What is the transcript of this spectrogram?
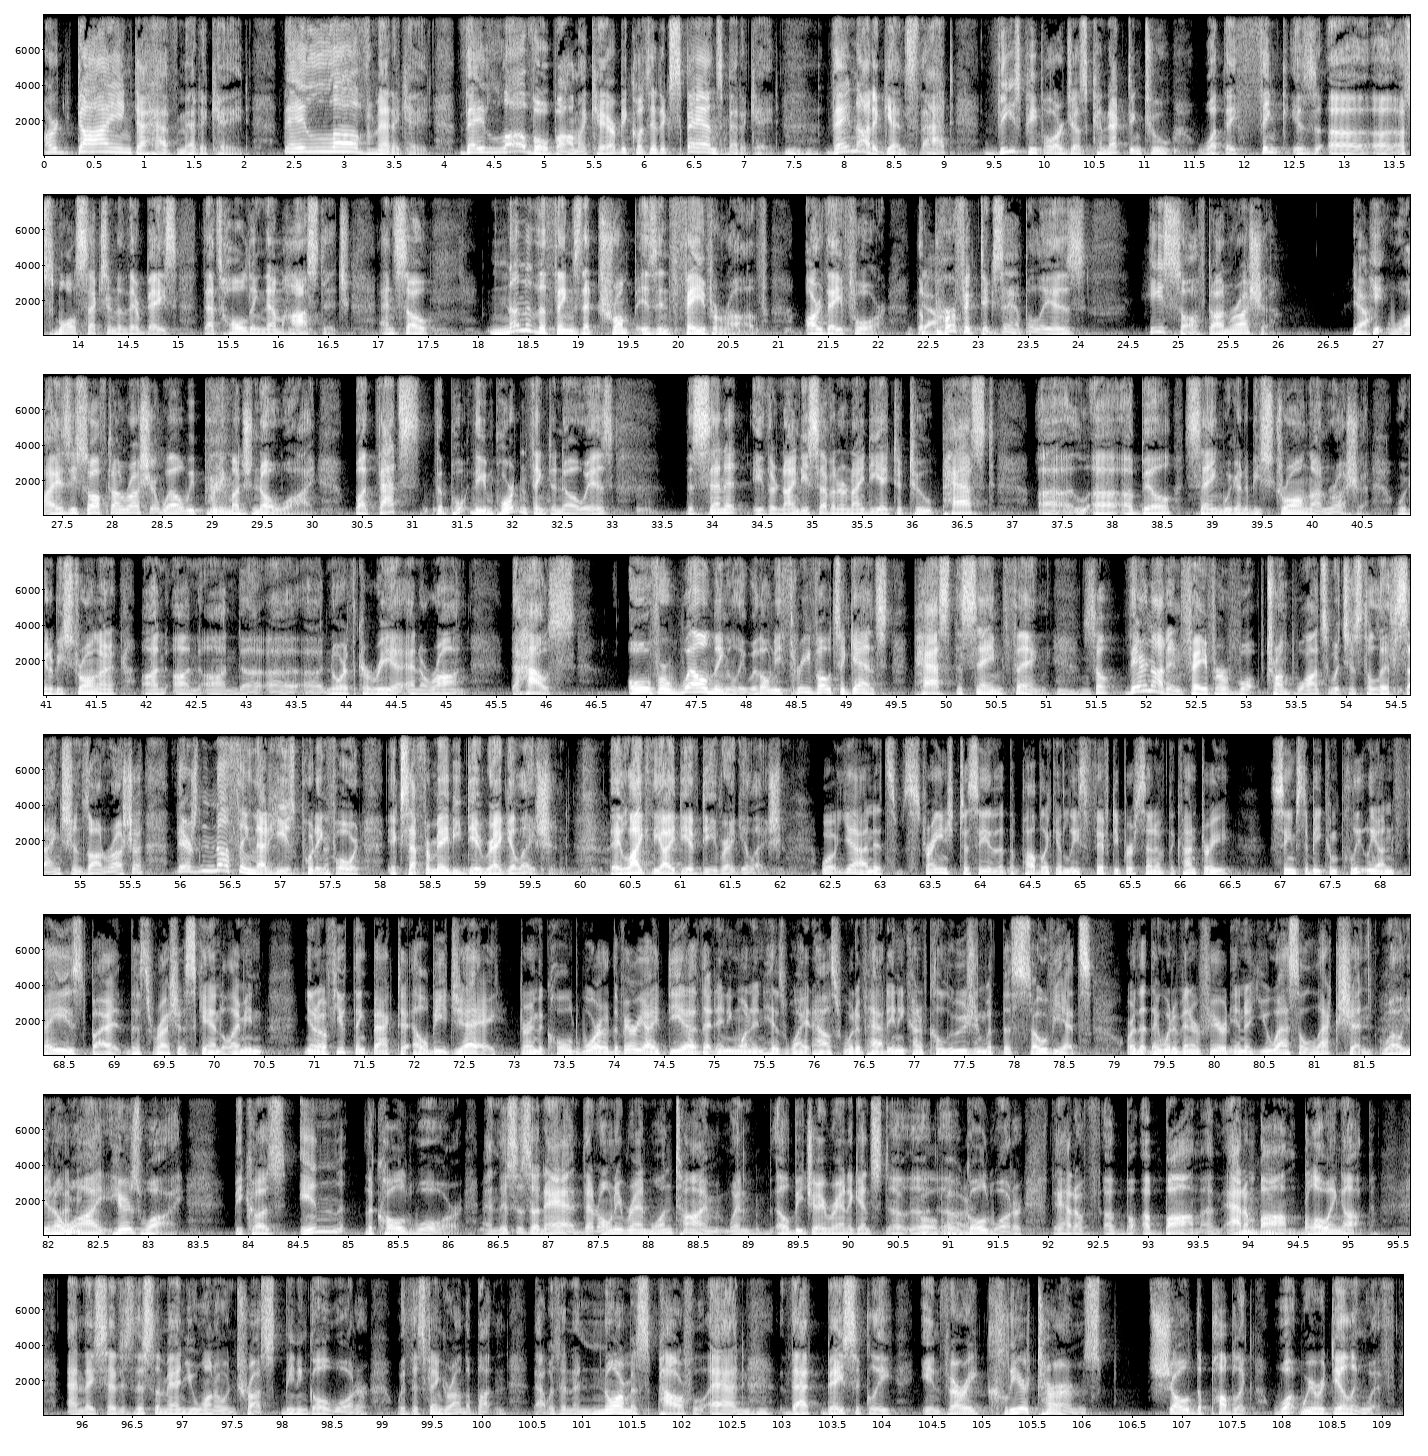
are dying to have Medicaid. They love Medicaid. They love Obamacare because it expands Medicaid. Mm-hmm. They're not against that. These people are just connecting to what they think is a, a, a small section of their base that's holding them hostage. And so none of the things that Trump is in favor of are they for. The yeah. perfect example is he's soft on Russia. Yeah. He, why is he soft on Russia? Well, we pretty much know why. But that's the the important thing to know is the Senate either 97 or 98 to 2 passed uh, uh, a bill saying we're going to be strong on Russia. We're going to be strong on on on on uh, uh, North Korea and Iran. The House overwhelmingly, with only three votes against, passed the same thing. Mm-hmm. So they're not in favor of what Trump wants, which is to lift sanctions on Russia. There's nothing that he is putting forward except for maybe deregulation. They like the idea of deregulation. Well, yeah, and it's strange to see that the public, at least 50% of the country, seems to be completely unfazed by this Russia scandal. I mean, you know, if you think back to LBJ, during the Cold War, the very idea that anyone in his White House would have had any kind of collusion with the Soviets or that they would have interfered in a U.S. election. Well, you know I why? Mean, Here's why. Because in the Cold War, and this is an ad that only ran one time when LBJ ran against uh, Goldwater. Uh, Goldwater, they had a, a, a bomb, an atom mm -hmm. bomb blowing up and they said, Is this the man you want to entrust, meaning Goldwater, with his finger on the button? That was an enormous, powerful ad mm-hmm. that basically, in very clear terms, showed the public what we were dealing with.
